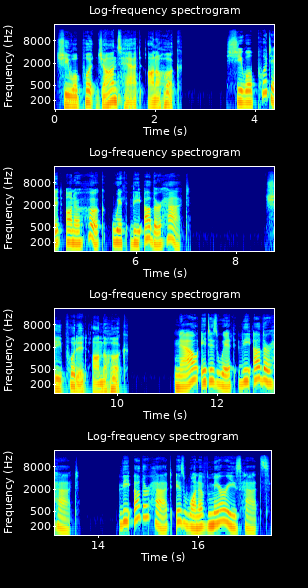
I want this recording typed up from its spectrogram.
She will put John's hat on a hook. She will put it on a hook with the other hat. She put it on the hook. Now it is with the other hat. The other hat is one of Mary's hats.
